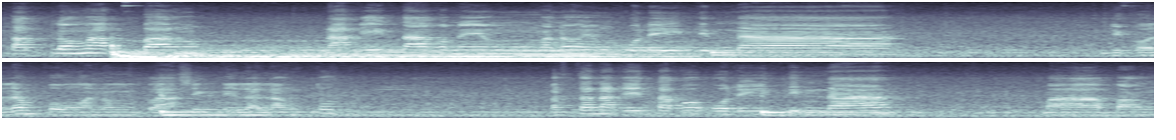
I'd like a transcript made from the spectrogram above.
tatlong hakbang, nakita ko na yung ano, yung kulay itim na hindi ko alam kung anong klaseng nilalang to. Basta nakita ko kulay itim na mahabang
